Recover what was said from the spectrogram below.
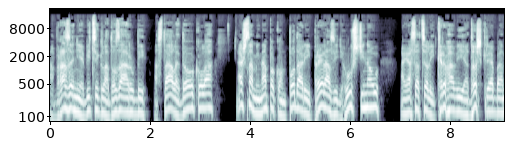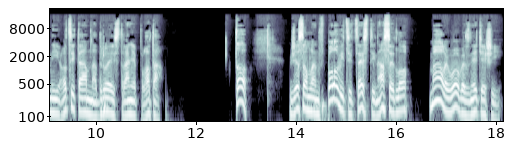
a vrazenie bicykla do záruby a stále dookola, až sa mi napokon podarí preraziť húštinou a ja sa celý krvavý a doškriabaný ocitám na druhej strane plota. To, že som len v polovici cesty na sedlo, ma ale vôbec neteší.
